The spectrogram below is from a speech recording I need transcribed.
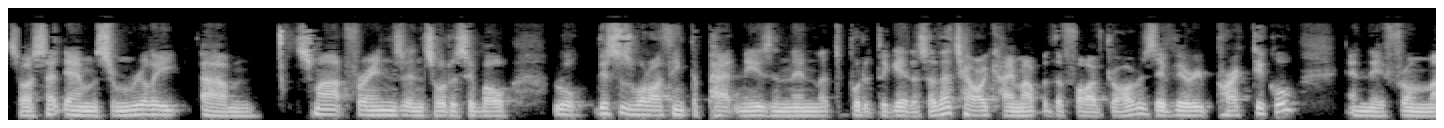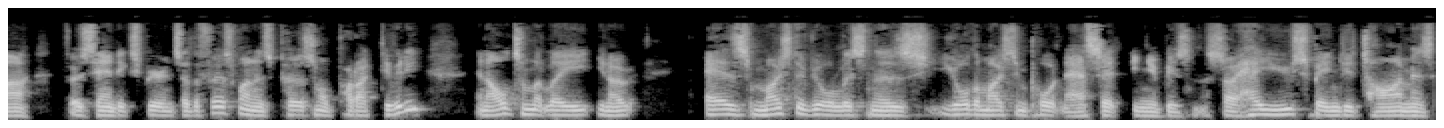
So I sat down with some really um, smart friends and sort of said, well, look, this is what I think the pattern is, and then let's put it together. So that's how I came up with the five drivers. They're very practical and they're from uh, first-hand experience. So the first one is personal productivity, and ultimately, you know, as most of your listeners, you're the most important asset in your business. So how you spend your time is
